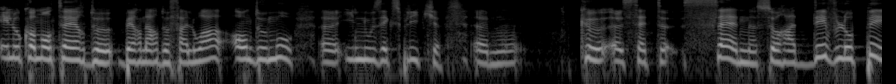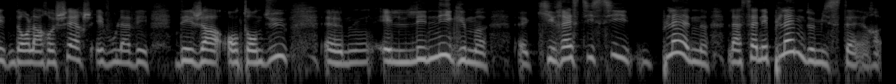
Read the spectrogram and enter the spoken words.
Et le commentaire de Bernard de Fallois, en deux mots, il nous explique que euh, cette scène sera développée dans la recherche, et vous l'avez déjà entendu, euh, et l'énigme euh, qui reste ici pleine, la scène est pleine de mystères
